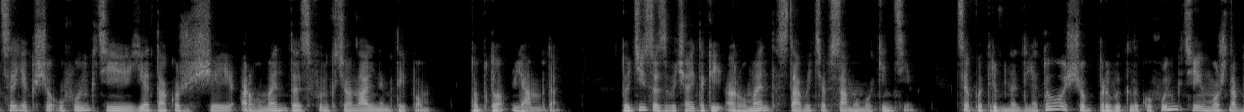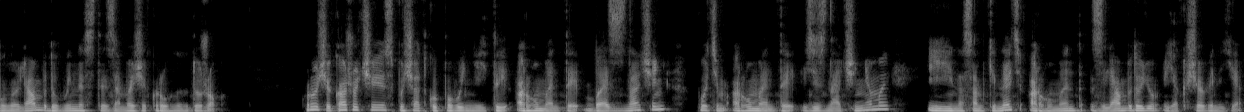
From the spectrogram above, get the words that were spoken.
це якщо у функції є також ще й аргумент з функціональним типом, тобто лямбда. Тоді зазвичай такий аргумент ставиться в самому кінці. Це потрібно для того, щоб при виклику функції можна було лямбду винести за межі круглих дужок. Коротше кажучи, спочатку повинні йти аргументи без значень, потім аргументи зі значеннями, і на сам кінець аргумент з лямбдою, якщо він є.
